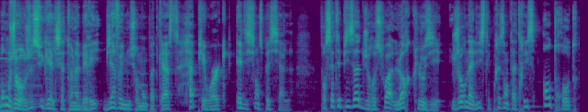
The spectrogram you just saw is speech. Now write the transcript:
Bonjour, je suis Gaël Châtelain-Berry, bienvenue sur mon podcast Happy Work, édition spéciale. Pour cet épisode, je reçois Laure Closier, journaliste et présentatrice, entre autres,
